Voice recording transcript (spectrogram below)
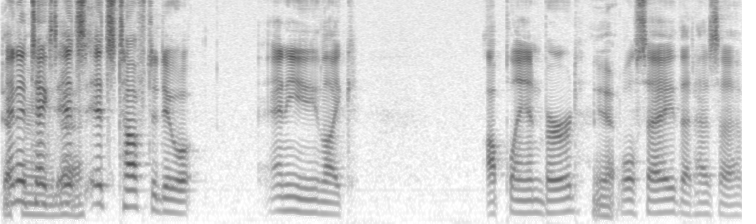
Definitely and it takes it's it's tough to do any like upland bird yeah. we'll say that has a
